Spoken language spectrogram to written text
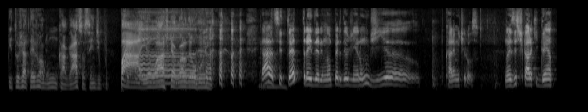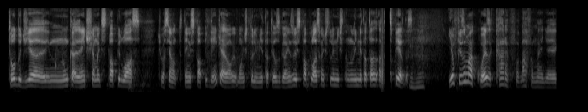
E tu já teve algum cagaço assim, tipo, pá, eu acho que agora deu ruim. Cara, se tu é trader e não perdeu dinheiro um dia, o cara é mentiroso. Não existe cara que ganha todo dia e nunca. A gente chama de stop loss. Tipo assim, ó, tu tem o stop gain, que é onde tu limita teus ganhos, e o stop loss, que é onde tu limita, limita as tuas, as tuas perdas. E eu fiz uma coisa, cara, bafa, mas é,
